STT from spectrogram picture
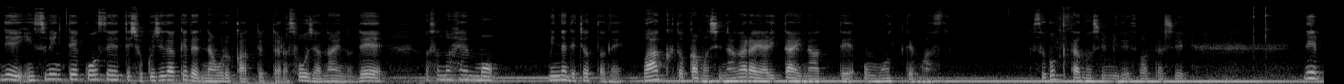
でインスリン抵抗性って食事だけで治るかって言ったらそうじゃないのでその辺もみんなでちょっとねワークとかもしながらやりたいなって思ってます。すごく楽しみです私。で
